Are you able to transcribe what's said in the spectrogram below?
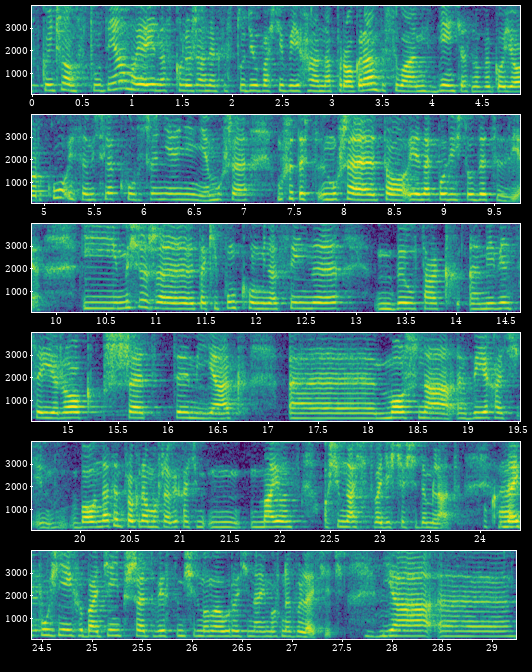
skończyłam studia. Moja jedna z koleżanek ze studiów właśnie wyjechała na program, wysyłała mi zdjęcia z Nowego Jorku i sobie myślę, kurczę, nie, nie, nie, muszę, muszę, też, muszę to jednak podjąć tą decyzję. I myślę, że taki punkt kulminacyjny był tak e, mniej więcej rok przed tym, jak e, można wyjechać, bo na ten program można wyjechać mając 18-27 lat. Okay. Najpóźniej chyba dzień przed 27 urodzinami można wylecieć. Mhm. Ja, e,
